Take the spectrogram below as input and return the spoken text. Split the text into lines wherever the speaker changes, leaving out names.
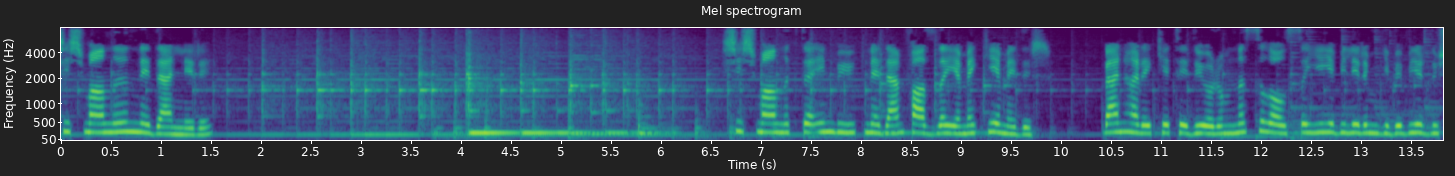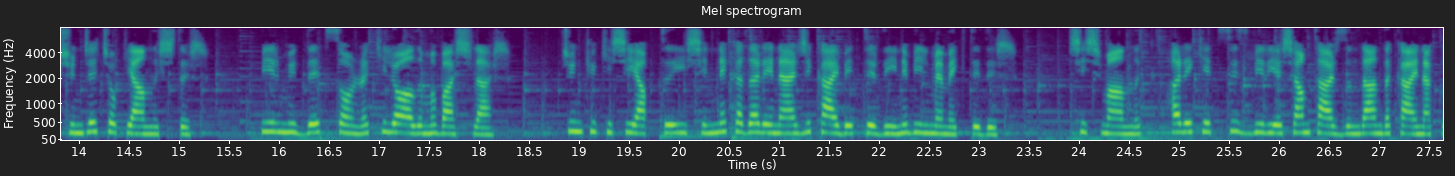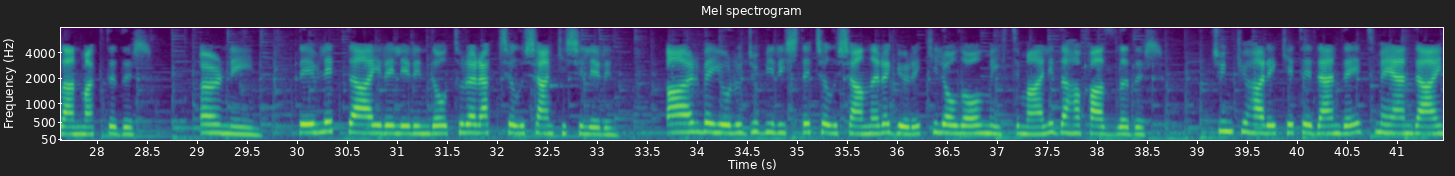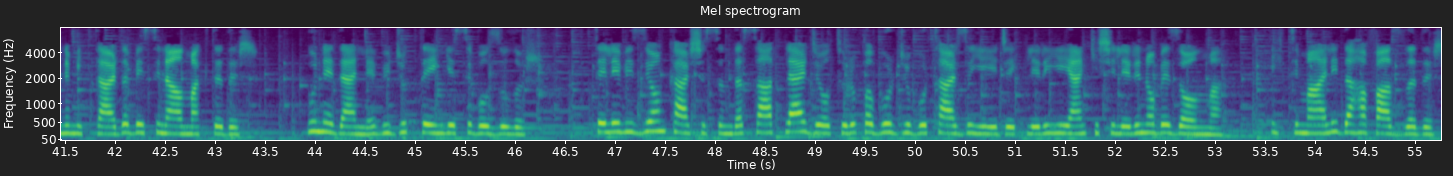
Şişmanlığın nedenleri Şişmanlıkta en büyük neden fazla yemek yemedir. Ben hareket ediyorum nasıl olsa yiyebilirim gibi bir düşünce çok yanlıştır. Bir müddet sonra kilo alımı başlar. Çünkü kişi yaptığı işin ne kadar enerji kaybettirdiğini bilmemektedir. Şişmanlık, hareketsiz bir yaşam tarzından da kaynaklanmaktadır. Örneğin, devlet dairelerinde oturarak çalışan kişilerin, ağır ve yorucu bir işte çalışanlara göre kilolu olma ihtimali daha fazladır. Çünkü hareket eden de etmeyen de aynı miktarda besin almaktadır. Bu nedenle vücut dengesi bozulur. Televizyon karşısında saatlerce oturup abur cubur tarzı yiyecekleri yiyen kişilerin obez olma ihtimali daha fazladır.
